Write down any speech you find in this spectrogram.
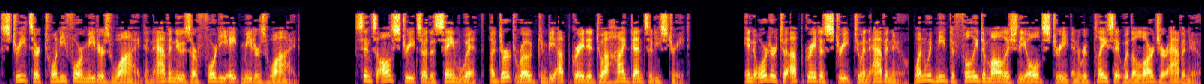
Streets are 24 meters wide and avenues are 48 meters wide. Since all streets are the same width, a dirt road can be upgraded to a high-density street. In order to upgrade a street to an avenue, one would need to fully demolish the old street and replace it with a larger avenue.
